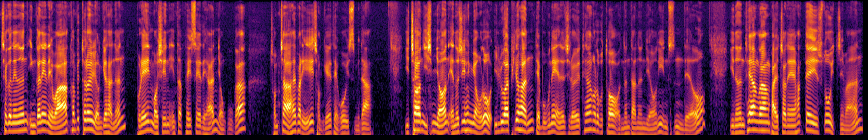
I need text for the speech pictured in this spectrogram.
최근에는 인간의 뇌와 컴퓨터를 연결하는 brain machine interface에 대한 연구가 점차 활발히 전개되고 있습니다. 2020년 에너지 혁명으로 인류가 필요한 대부분의 에너지를 태양으로부터 얻는다는 예언이 있는데요. 이는 태양광 발전의 확대일 수도 있지만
